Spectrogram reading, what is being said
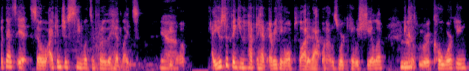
but that's it. So I can just see what's in front of the headlights. Yeah. You know? I used to think you have to have everything all plotted out when I was working with Sheila mm-hmm. because we were co-working.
